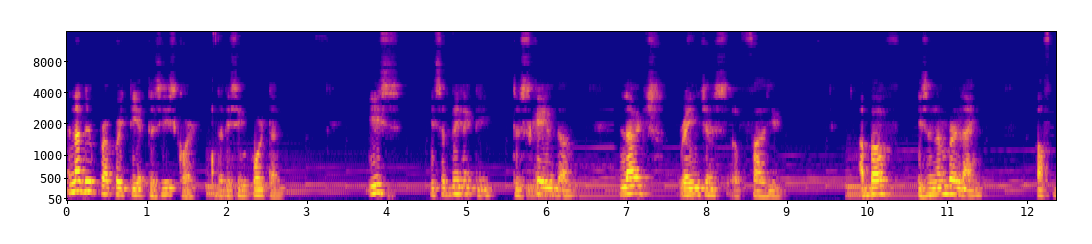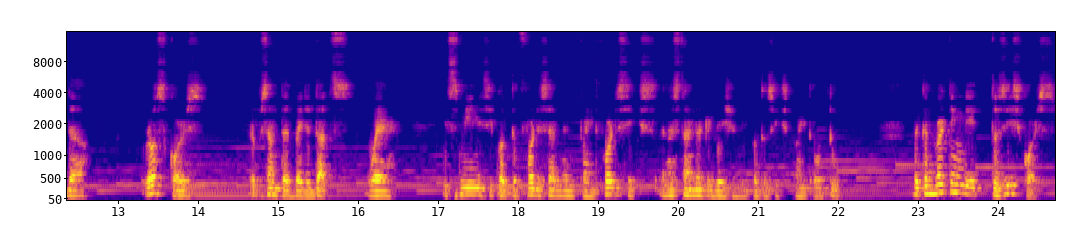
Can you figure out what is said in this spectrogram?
Another property of the z-score that is important is its ability to scale down large ranges of value. Above is a number line of the raw scores represented by the dots, where its mean is equal to 47.46 and a standard deviation equal to 6.02. By converting it to z-scores,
